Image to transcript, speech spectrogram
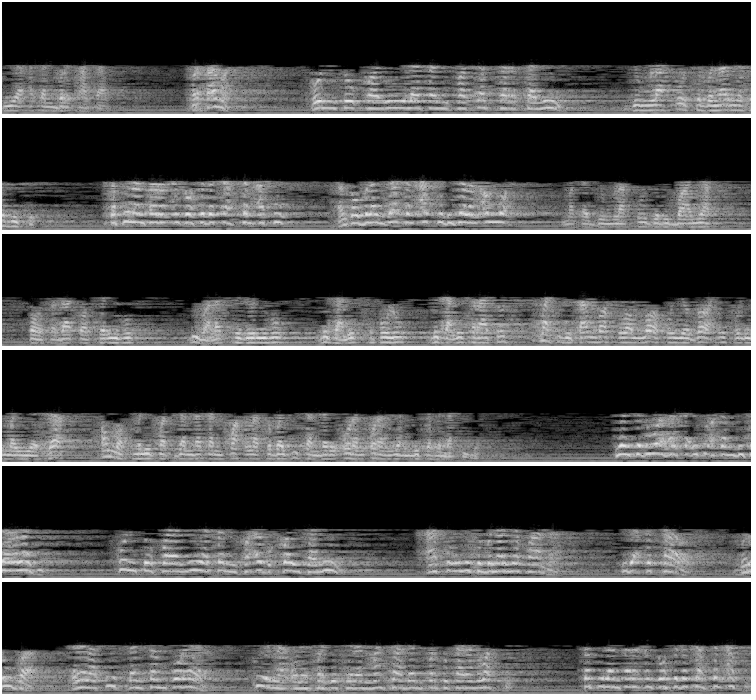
Dia akan berkata. Pertama. Kuntu qalilatan fakasartani jumlahku sebenarnya sedikit. Tapi lantaran engkau sedekahkan aku, engkau belanjakan aku di jalan Allah, maka jumlahku jadi banyak. Kau sedekah seribu, dibalas tujuh ribu, dikali sepuluh, dikali seratus, masih ditambah wallahu yudha'ifu liman yasha. Allah melipat gandakan pahala kebajikan dari orang-orang yang dikehendakinya. Yang kedua harta itu akan bicara lagi. Kuntu faniyatan fa'abqaitani. Aku ini sebenarnya fana. Tidak kekal. Berubah. Relatif dan temporer. Sirna oleh pergeseran masa dan pertukaran waktu. Tapi lantaran engkau sedekahkan aku.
